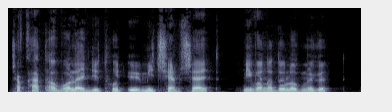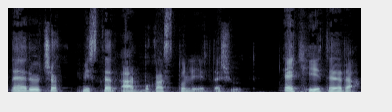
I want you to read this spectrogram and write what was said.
Csak hát avval együtt, hogy ő mit sem sejt, mi van a dolog mögött, erről csak Mr. Arbogasztól értesült. Egy hétre rá.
